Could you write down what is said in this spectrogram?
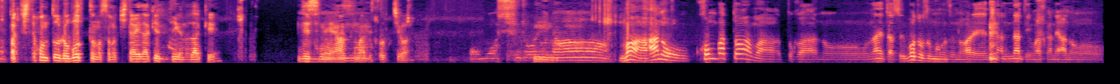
やっぱき本当ロボットのその機体だけっていうのだけですね、うんあくまでそっちは。面白いなぁ。まあ、あの、コンバットアーマーとか、あの、何やったっす？ボトズモンズのあれ、なん なんて言いますかね、あの、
